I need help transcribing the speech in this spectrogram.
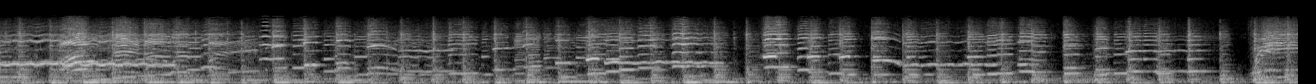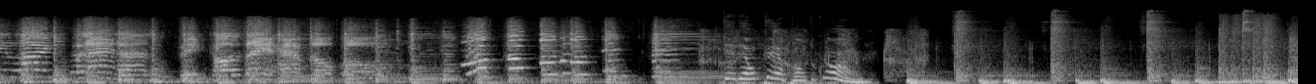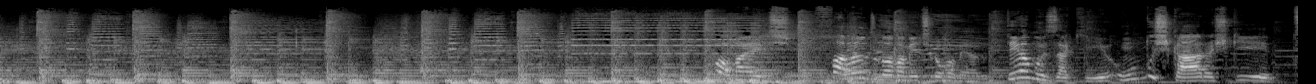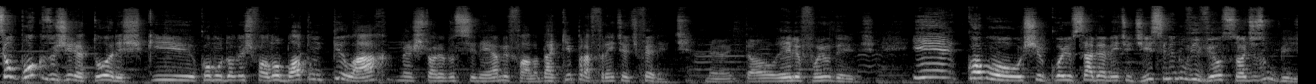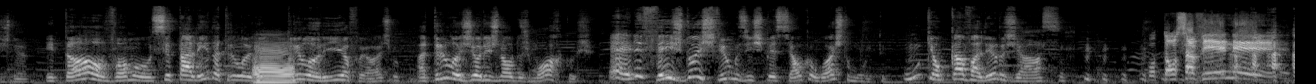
gmail.com. Bom, mas falando novamente do Romero, temos aqui um dos caras que são poucos os diretores que, como o Douglas falou, botam um pilar na história do cinema e falam daqui pra frente é diferente. né? Então ele foi um deles. E como o Chicoio sabiamente disse, ele não viveu só de zumbis, né? Então vamos citar além da trilogia, trilogia foi ótimo, a trilogia original dos Mortos. É, ele fez dois filmes em especial que eu gosto muito. Um que é o Cavaleiros de Aço, O Tom Savini!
